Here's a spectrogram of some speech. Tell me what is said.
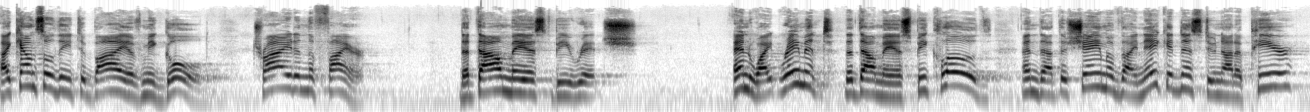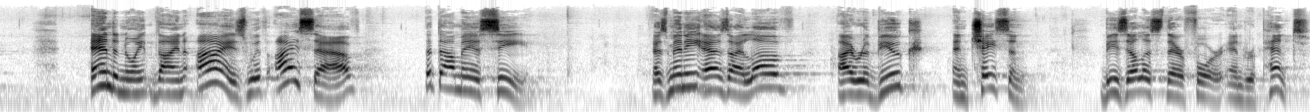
I counsel thee to buy of me gold, tried in the fire, that thou mayest be rich, and white raiment, that thou mayest be clothed, and that the shame of thy nakedness do not appear and anoint thine eyes with eye salve, that thou mayest see. As many as I love, I rebuke and chasten. Be zealous, therefore, and repent.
